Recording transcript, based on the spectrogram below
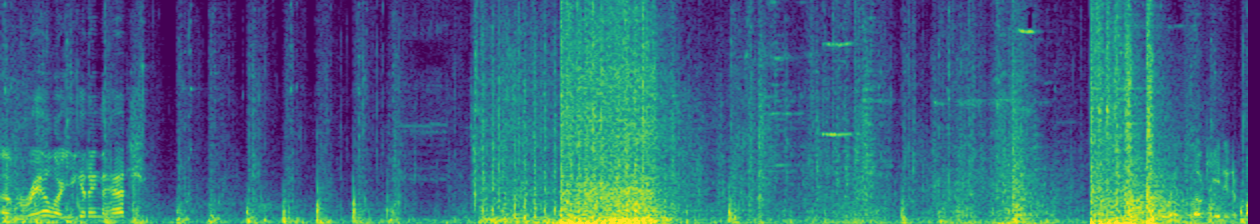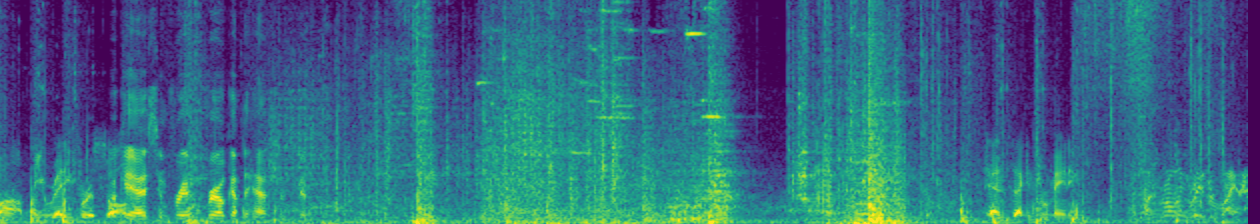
Uh, Verail, are you getting the hatch? Op 4 located a bomb. Be ready for assault. Okay, I assume Verail, Verail got the hatch. That's good. Ten seconds remaining. Unrolling razor wire.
